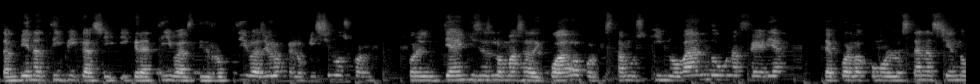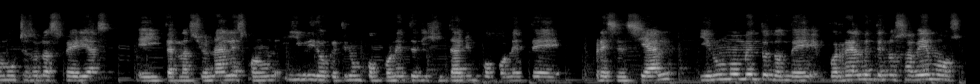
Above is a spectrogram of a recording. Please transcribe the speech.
también atípicas y, creativas, disruptivas. Yo creo que lo que hicimos con, con el Tianguis es lo más adecuado porque estamos innovando una feria de acuerdo a como lo están haciendo muchas otras ferias eh, internacionales con un híbrido que tiene un componente digital y un componente presencial y en un momento en donde pues realmente no sabemos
